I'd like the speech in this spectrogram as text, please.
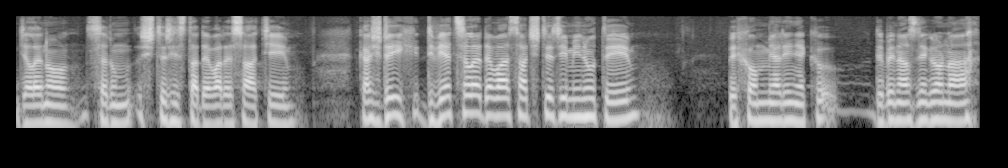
děleno 7, 490. Každých 2,94 minuty bychom měli něko, kdyby nás někdo na,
